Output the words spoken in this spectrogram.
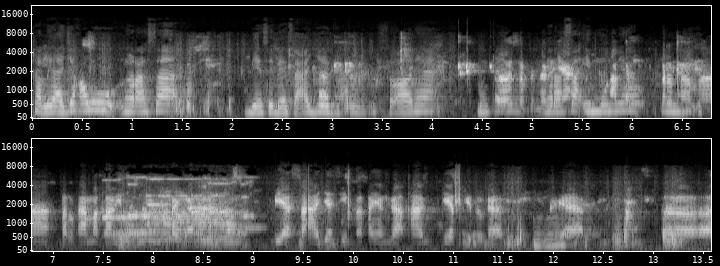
Kali aja kamu ngerasa biasa-biasa aja gitu. Soalnya mungkin Eh, sebenarnya ngerasa imunnya aku tinggi. pertama pertama kali itu kayak biasa aja sih Pak, kayak nggak kaget gitu kan. Mm-mm. Kayak eh,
